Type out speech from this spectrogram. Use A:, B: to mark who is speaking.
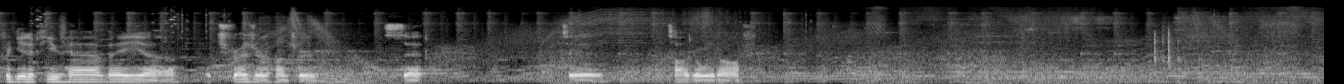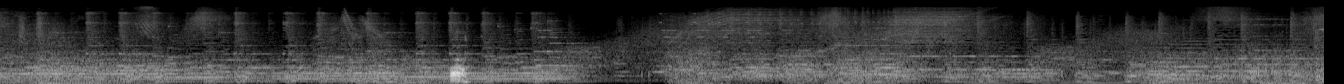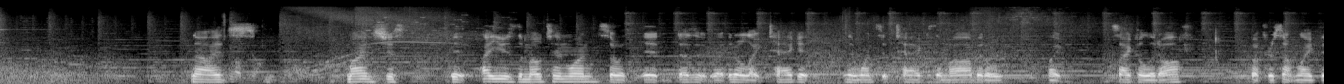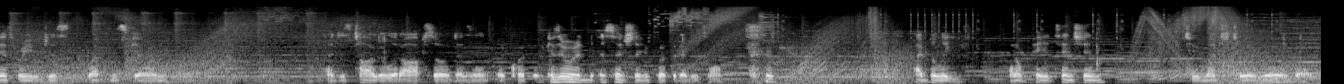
A: Don't forget if you have a, uh, a treasure hunter set to toggle it off. No, it's mine's just it, I use the Moten one, so it, it does it. It'll like tag it, and then once it tags the mob, it'll like cycle it off. But for something like this, where you're just weapon skilling, I just toggle it off so it doesn't equip it, because it would essentially equip it every time. I believe. I don't pay attention too much to it really, but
